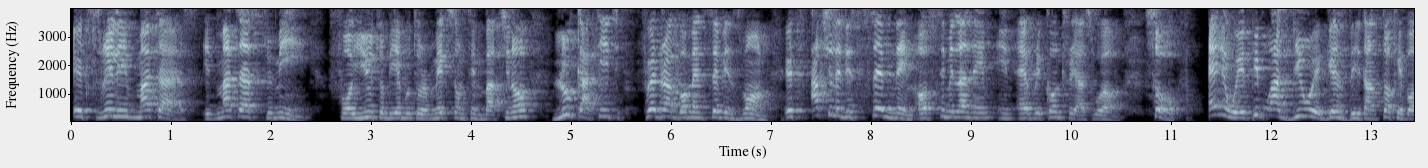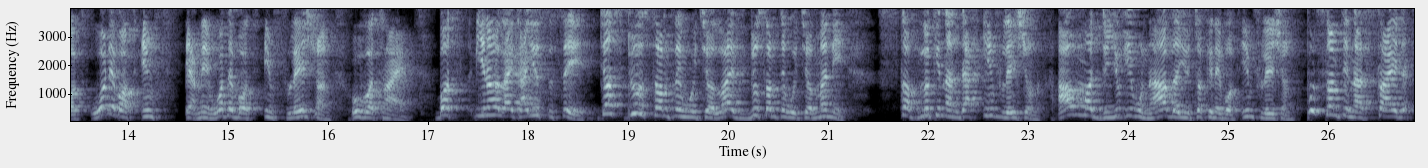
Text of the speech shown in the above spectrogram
it really matters. It matters to me for you to be able to make something back. You know, look at it, federal government savings bond. It's actually the same name or similar name in every country as well. So anyway, people argue against it and talk about what about inf- I mean, what about inflation over time? But you know, like I used to say, just do something with your life, do something with your money. Stop looking at that inflation. How much do you even have that you're talking about inflation? Put something aside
